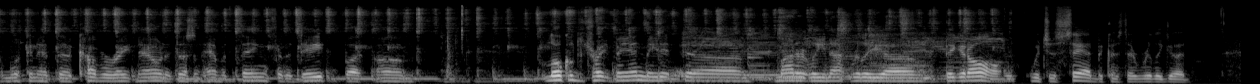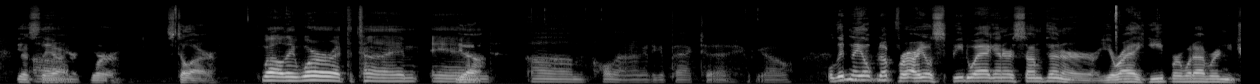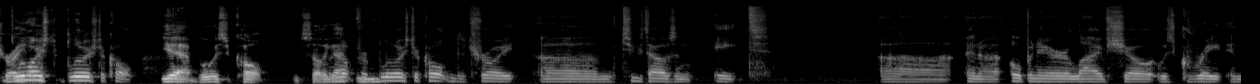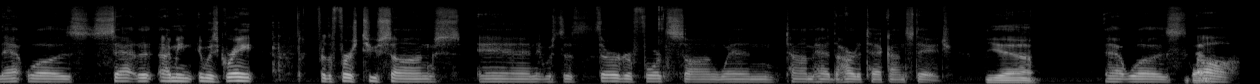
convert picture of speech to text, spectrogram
I'm looking at the cover right now, and it doesn't have a thing for the date, but um, local Detroit band made it uh, moderately not really uh, big at all, which is sad because they're really good. Yes, they Um, are. Were still are. Well, they were at the time, and Yeah. um, hold on, I'm going to get back to here we go. Well, didn't they open up for REO Speedwagon or something, or Uriah Heep or whatever in Detroit? Blue Oyster, Blue Oyster Cult. Yeah, Blue Oyster Cult. So they got up for Blue Oyster Cult in Detroit, um, 2008, uh, in a open air live show. It was great, and that was sad. I mean, it was great for the first two songs, and it was the third or fourth song when Tom had the heart attack on stage. yeah. That was Bad. oh,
